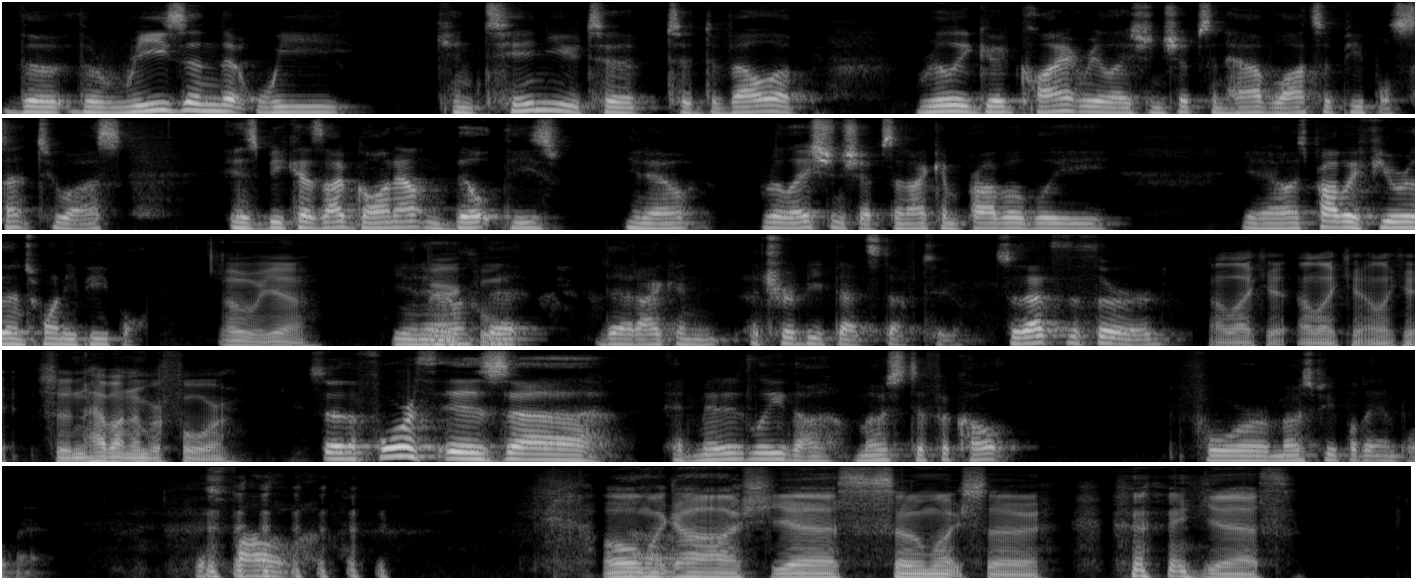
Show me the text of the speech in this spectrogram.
the the reason that we continue to to develop really good client relationships and have lots of people sent to us is because I've gone out and built these, you know, relationships and I can probably, you know, it's probably fewer than 20 people. Oh yeah. You know, cool. that that I can attribute that stuff to. So that's the third. I like it. I like it. I like it. So how about number 4? So the fourth is uh admittedly the most difficult for most people to implement. Is follow up. oh my um, gosh, yes, so much so. yes.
